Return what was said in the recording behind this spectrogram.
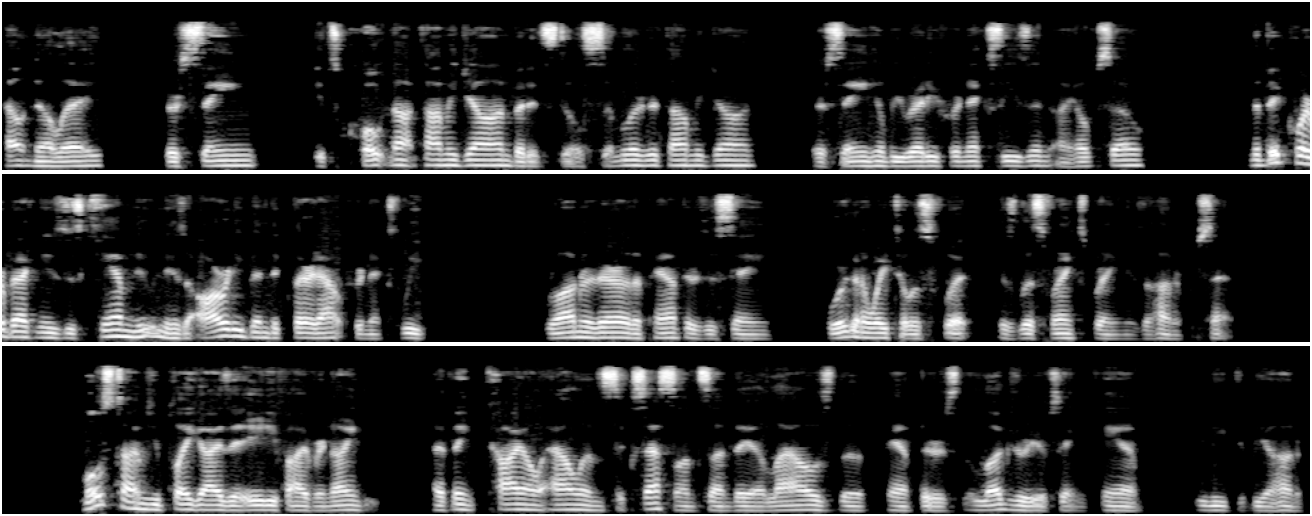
out in LA. They're saying it's quote not Tommy John, but it's still similar to Tommy John. They're saying he'll be ready for next season. I hope so. The big quarterback news is Cam Newton has already been declared out for next week. Ron Rivera of the Panthers is saying We're going to wait till his foot, his Lisfranc sprain is 100%. Most times you play guys at 85 or 90. I think Kyle Allen's success on Sunday allows the Panthers the luxury of saying, Cam, you need to be 100%.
